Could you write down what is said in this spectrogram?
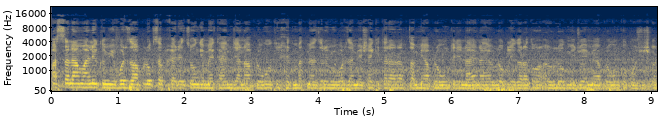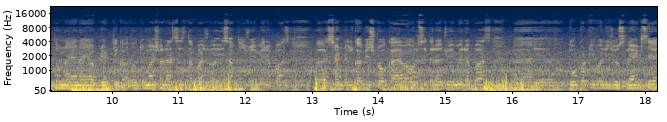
السلام علیکم یوورز، آپ لوگ سب خیریت سے ہوں گے۔ میں قائم جانا آپ لوگوں کی خدمت میں حاضر ہوں۔ یوورز، ہمیشہ کی طرح رفتہ میں آپ لوگوں کے لیے نئے نئے ولوگ لے کر آتا ہوں۔ اور ولوگ میں جو ہے میں آپ لوگوں کو کوشش کرتا ہوں نیا نیا اپڈیٹ دکھاتا ہوں۔ تو ماشاء اللہ اس دفعہ جو ہے، اس ہفتے جو ہے میرے پاس سینڈل کا بھی اسٹاک آیا ہوا اور اسی طرح جو ہے میرے پاس دو پٹی والی جو سلائڈس ہے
